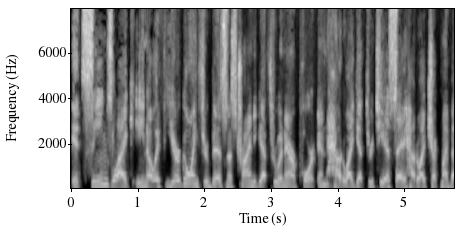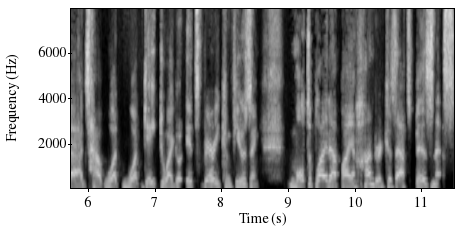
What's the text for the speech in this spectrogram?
it seems like you know if you're going through business trying to get through an airport and how do i get through tsa how do i check my bags? How what what gate do i go? It's very confusing. Multiply that by 100 because that's business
